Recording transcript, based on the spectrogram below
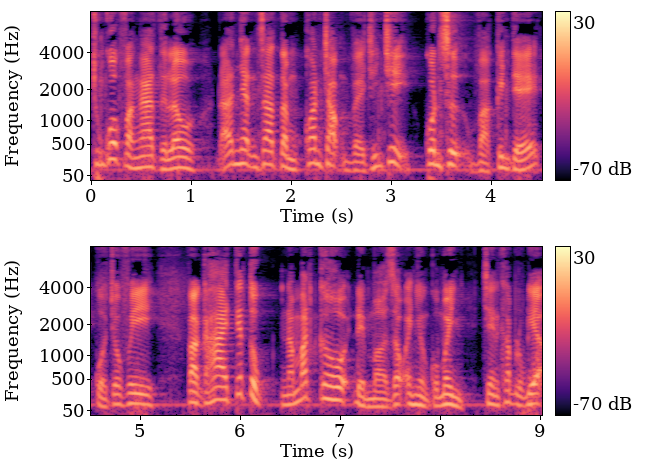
Trung Quốc và Nga từ lâu đã nhận ra tầm quan trọng về chính trị, quân sự và kinh tế của châu Phi và cả hai tiếp tục nắm bắt cơ hội để mở rộng ảnh hưởng của mình trên khắp lục địa.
